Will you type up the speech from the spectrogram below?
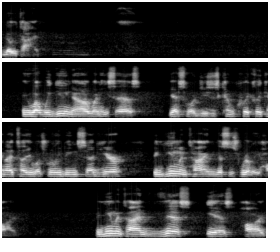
no time. And what we do know when He says, Yes, Lord Jesus, come quickly, can I tell you what's really being said here? In human time, this is really hard. In human time, this is hard.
